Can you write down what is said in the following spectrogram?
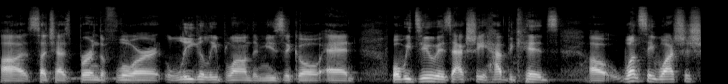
uh, such as Burn the Floor, Legally Blonde, the musical, and what we do is actually have the kids uh, once they watch the show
